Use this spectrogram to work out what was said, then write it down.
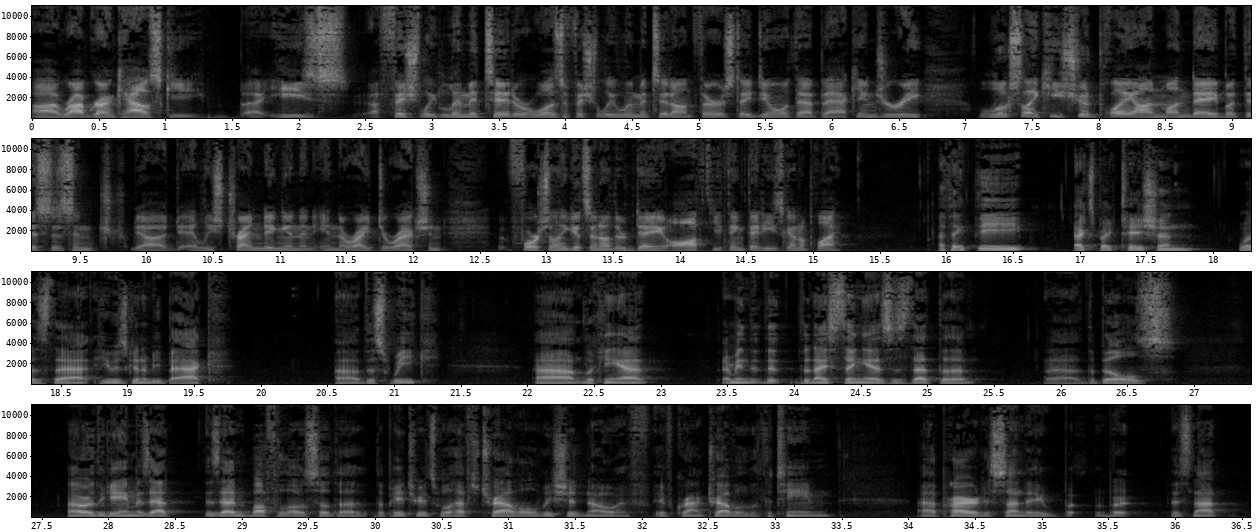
Uh, Rob Gronkowski, uh, he's officially limited or was officially limited on Thursday dealing with that back injury. Looks like he should play on Monday, but this isn't uh, at least trending in in the right direction. Fortunately, gets another day off. Do you think that he's going to play? I think the expectation was that he was going to be back uh, this week. Uh, looking at, I mean, the, the, the nice thing is is that the uh, the Bills uh, or the game is at is at Buffalo, so the, the Patriots will have to travel. We should know if, if Gronk traveled with the team uh, prior to Sunday, but but it's not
